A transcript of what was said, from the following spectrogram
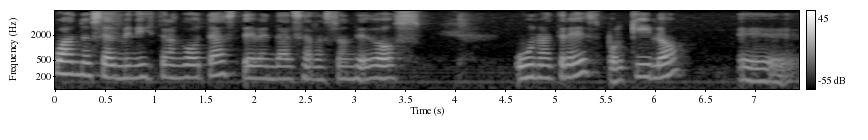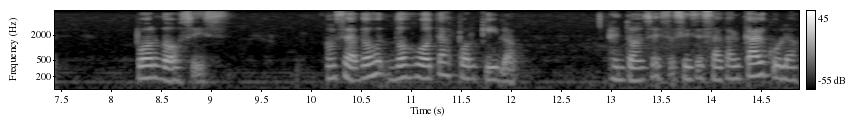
cuando se administran gotas deben darse razón de 2, 1 a 3 por kilo eh, por dosis. O sea, dos, gotas por kilo. Entonces, así se saca el cálculo.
